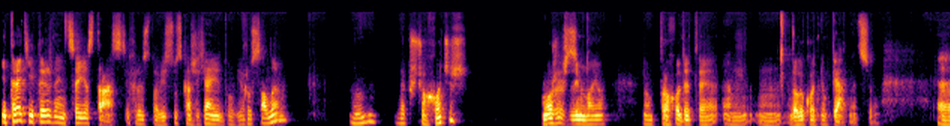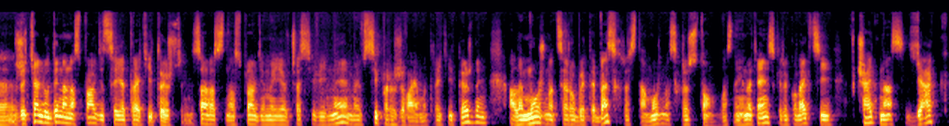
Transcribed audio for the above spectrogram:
І третій тиждень це є страсті Христові. Ісус каже: Я йду в Єрусалим. Якщо хочеш, можеш зі мною ну, проходити ем, Великодню п'ятницю. Е, Життя людини насправді це є третій тиждень. Зараз насправді ми є в часі війни. Ми всі переживаємо третій тиждень, але можна це робити без Христа, можна з Христом. Власне, ігнатянські реколекції вчать нас, як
